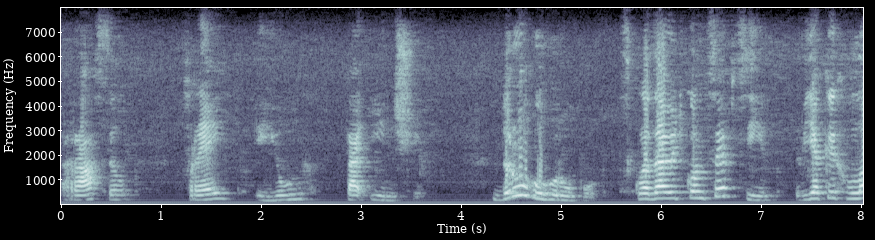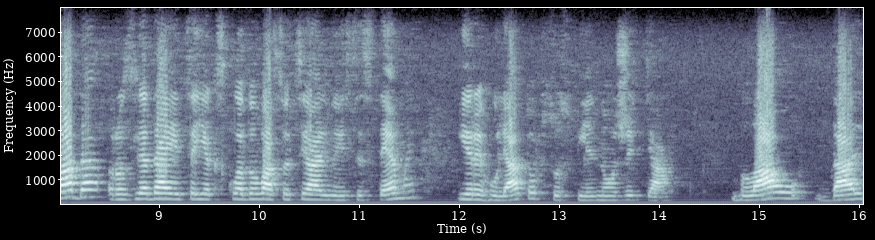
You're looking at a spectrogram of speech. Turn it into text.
Рассел, Фрейд, Юнг та інші. Другу групу складають концепції, в яких влада розглядається як складова соціальної системи і регулятор суспільного життя. Блау, Даль,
